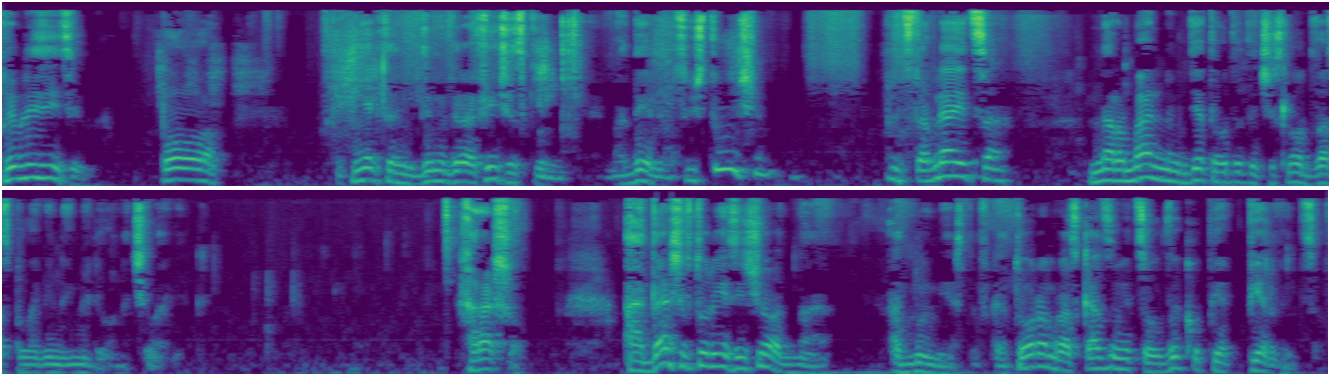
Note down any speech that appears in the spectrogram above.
Приблизительно. По некоторым демографическим моделям существующим, представляется нормальным где-то вот это число 2,5 миллиона человек. Хорошо. А дальше в Туре есть еще одна, одно место, в котором рассказывается о выкупе первенцев.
